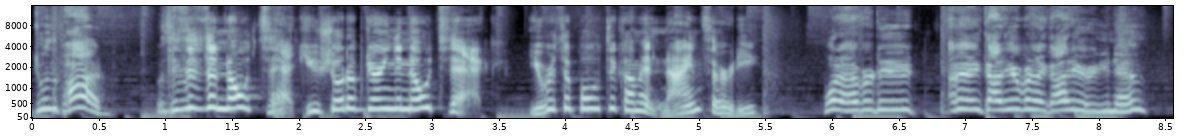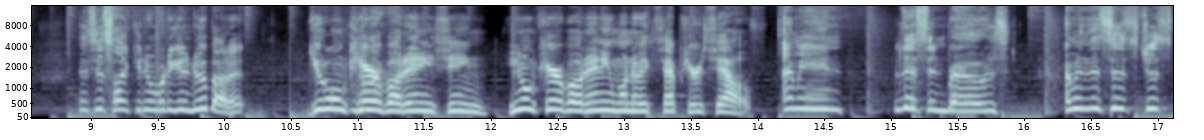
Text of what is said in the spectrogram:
doing the pod. This is the note sack. You showed up during the note sack. You were supposed to come at 9:30. Whatever, dude. I mean, I got here when I got here. You know, it's just like you know, what are you gonna do about it? You don't care about anything. You don't care about anyone except yourself. I mean, listen, bros. I mean, this is just,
